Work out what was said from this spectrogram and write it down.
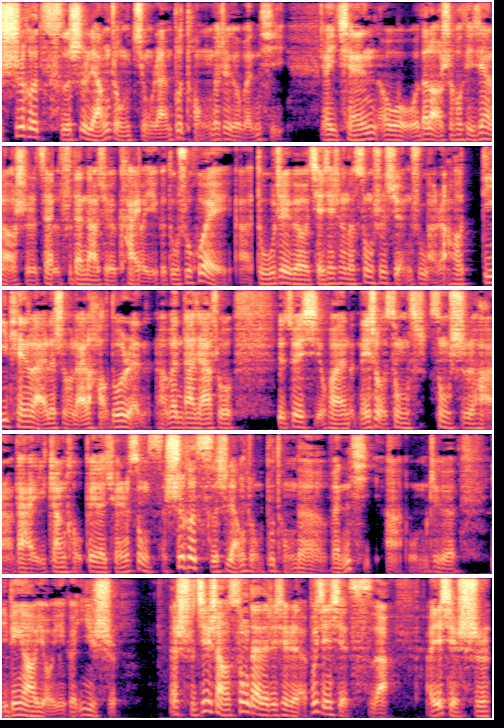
诗和词是两种迥然不同的这个文体。那以前我我的老师侯体健老师在复旦大学开了一个读书会啊，读这个钱先生的宋诗选注啊，然后第一天来的时候来了好多人，然后问大家说最最喜欢哪首宋宋诗哈，然后大家一张口背的全是宋词。诗和词是两种不同的文体啊，我们这个一定要有一个意识。那实际上宋代的这些人不仅写词啊啊也写诗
